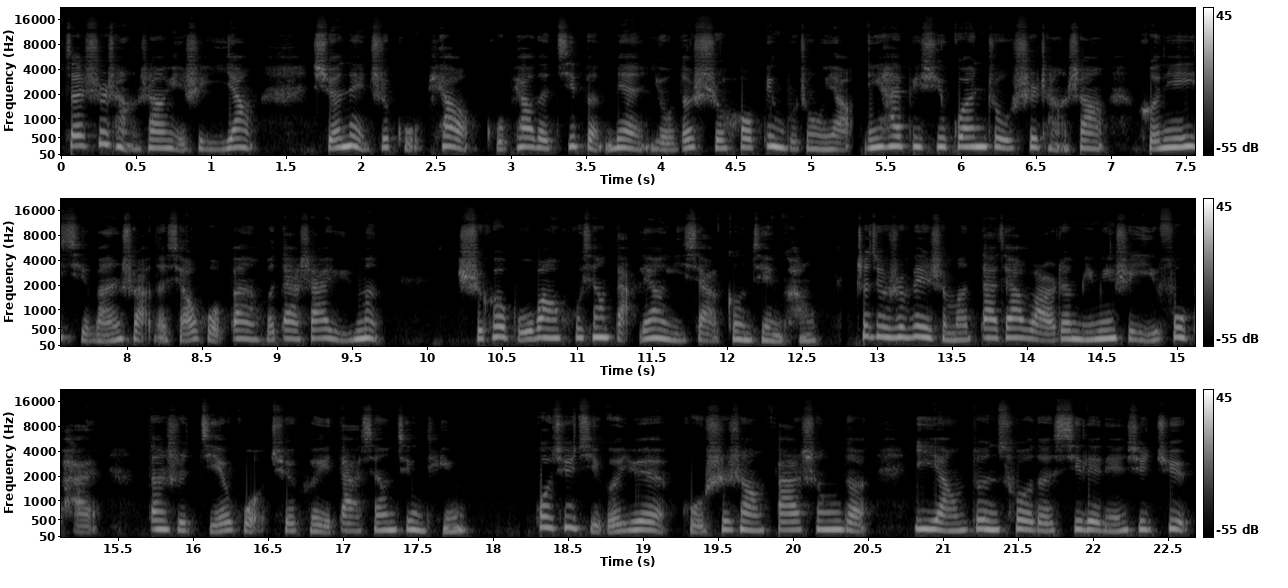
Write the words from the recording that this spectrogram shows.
在市场上也是一样，选哪只股票，股票的基本面有的时候并不重要，您还必须关注市场上和您一起玩耍的小伙伴和大鲨鱼们。时刻不忘互相打量一下更健康，这就是为什么大家玩的明明是一副牌，但是结果却可以大相径庭。过去几个月股市上发生的抑扬顿挫的系列连续剧，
